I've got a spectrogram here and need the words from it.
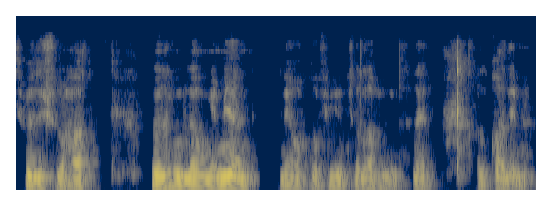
اسم هذه الشروحات ونقول لهم جميعا لهم التوفيق إن شاء الله في السنة القادمة.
